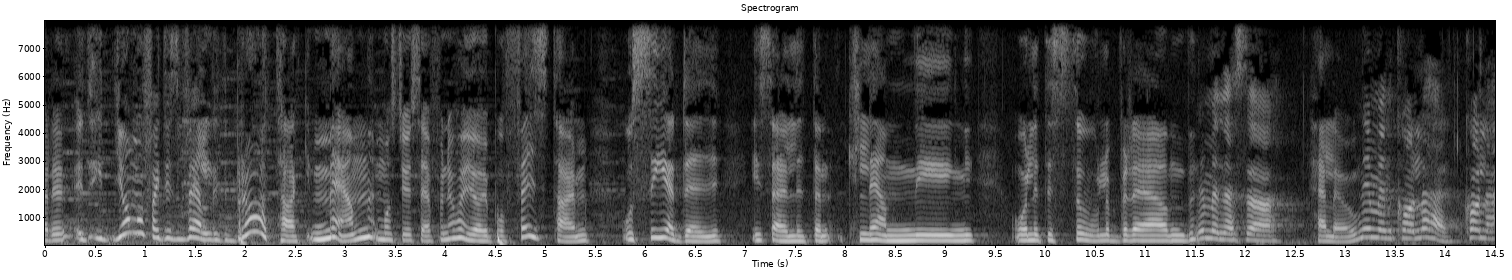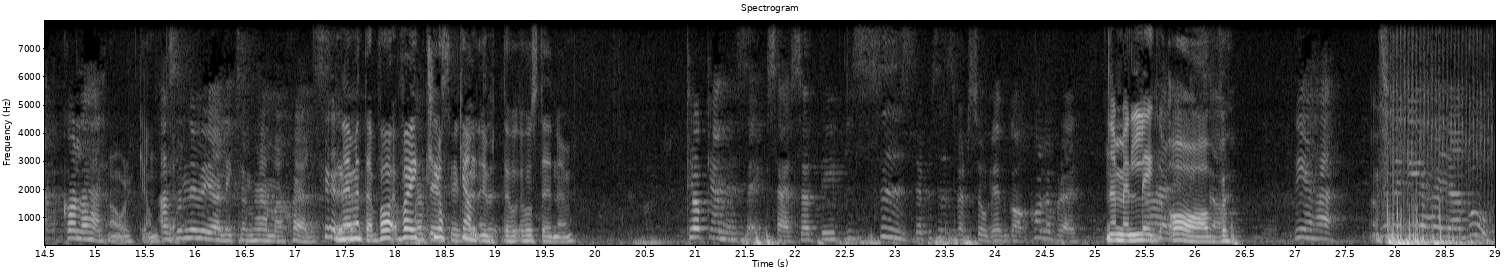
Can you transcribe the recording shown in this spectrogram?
Mår du? Jag mår faktiskt väldigt bra tack, men måste jag säga, för nu har jag ju på Facetime och ser dig i så här en liten klänning och lite solbränd. Nej men alltså, Hello. nej men kolla här. Kolla, kolla här. Jag orkar inte. Alltså nu är jag liksom hemma själv. Ser du? Nej vänta, vad, vad är ska klockan ute hos dig nu? Klockan är sex här så att det är precis, det har precis varit solnedgång. Kolla på det här. Nej men lägg Det här är av. liksom- Det är här. Nej men det är här jag bor.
